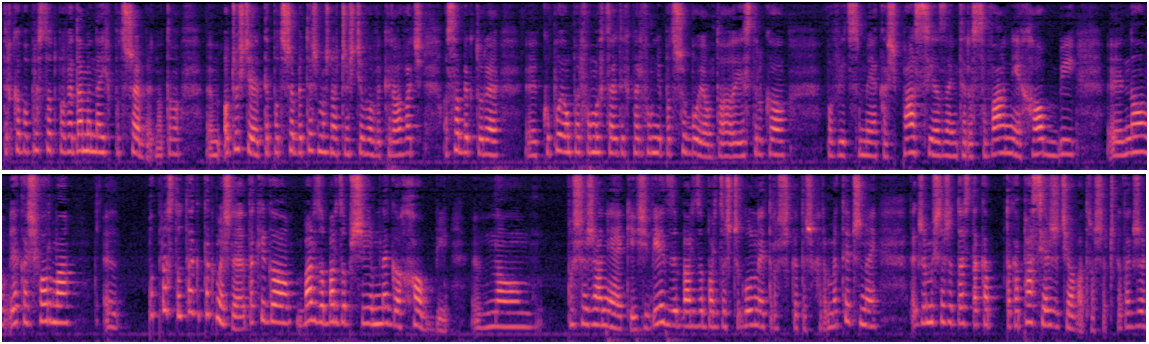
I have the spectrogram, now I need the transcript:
tylko po prostu odpowiadamy na ich potrzeby. No to um, oczywiście te potrzeby też można częściowo wykreować. Osoby, które y, kupują perfumy, wcale tych perfum nie potrzebują. To jest tylko powiedzmy jakaś pasja, zainteresowanie, hobby, y, no jakaś forma y, po prostu tak, tak myślę, takiego bardzo, bardzo przyjemnego hobby. No, poszerzania jakiejś wiedzy bardzo, bardzo szczególnej, troszeczkę też hermetycznej. Także myślę, że to jest taka, taka pasja życiowa troszeczkę. Także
